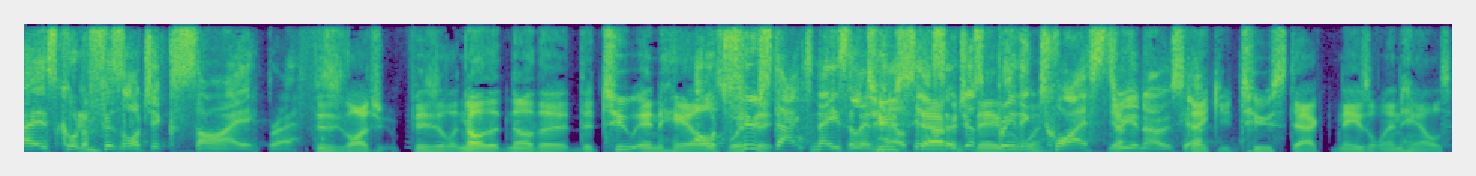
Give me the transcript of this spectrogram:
it's called a physiologic sigh breath. Physiologic, physiologic. No, the, no, the the two inhales. Oh, two stacked nasal inhales. Yeah, so just breathing in- twice through your nose. Thank you. Two stacked nasal inhales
